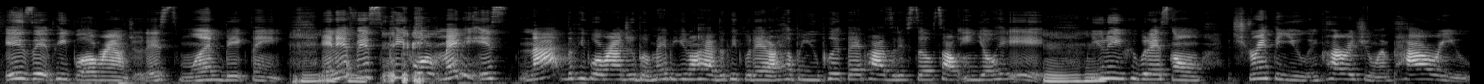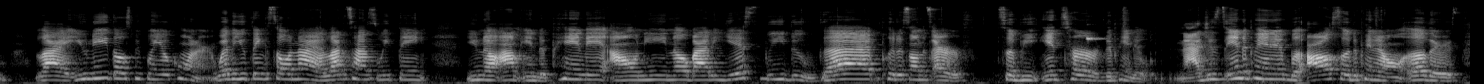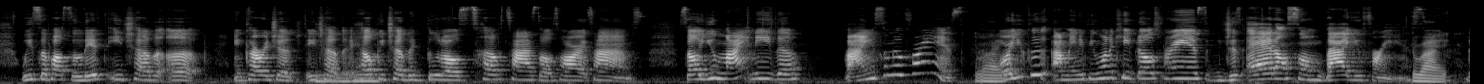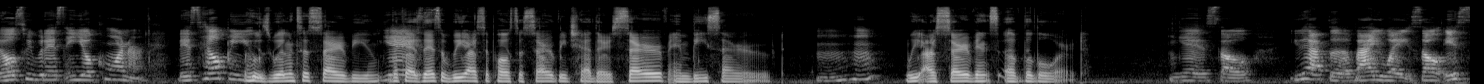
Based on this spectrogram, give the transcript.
Is it people around you? That's one big thing. Mm-hmm. And if it's people, maybe it's not the people around you, but maybe you don't have the people that are helping you put that positive self talk in your head. Mm-hmm. You need people that's going to strengthen you, encourage you, empower you. Like, you need those people in your corner, whether you think so or not. A lot of times we think, you know, I'm independent. I don't need nobody. Yes, we do. God put us on this earth to be interdependent. Not just independent, but also dependent on others. We supposed to lift each other up, encourage each mm-hmm. other, help each other through those tough times, those hard times. So you might need to find some new friends. Right. Or you could, I mean, if you want to keep those friends, just add on some value friends. Right. Those people that's in your corner that's helping you. Who's willing to serve you. Yes. Because that's we are supposed to serve each other. Serve and be served. Mm-hmm. We are servants of the Lord. Yes, so you have to evaluate. So it's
